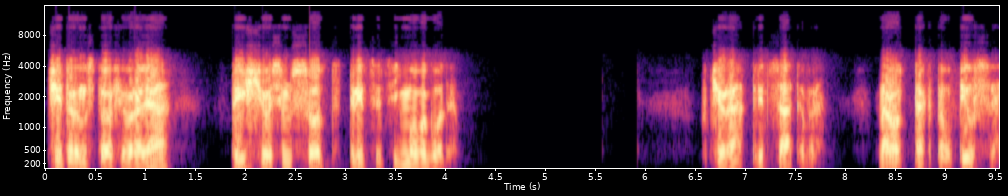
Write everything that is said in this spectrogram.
14 февраля 1837 года. Вчера, 30-го, народ так толпился,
